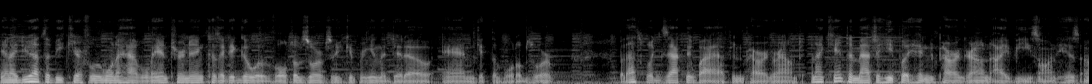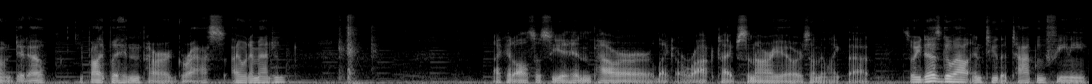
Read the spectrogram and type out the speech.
And I do have to be careful when I have Lanturn in, because I did go with Volt Absorb, so he could bring in the Ditto and get the Volt Absorb. But that's what, exactly why I have Hidden Power Ground. And I can't imagine he put Hidden Power Ground IVs on his own Ditto. He probably put Hidden Power Grass, I would imagine. I could also see a Hidden Power, like a Rock type scenario or something like that. So he does go out into the Tapu Fini.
